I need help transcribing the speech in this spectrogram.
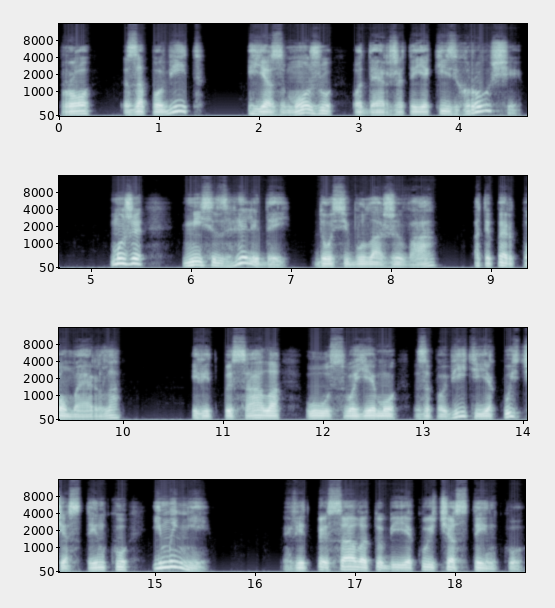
про заповіт, і я зможу одержати якісь гроші? Може, місіс Гелідей досі була жива, а тепер померла, і відписала у своєму заповіті якусь частинку і мені. Відписала тобі якусь частинку.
